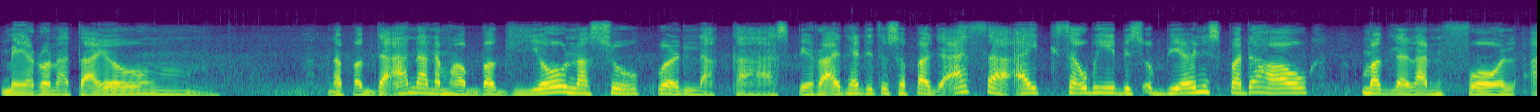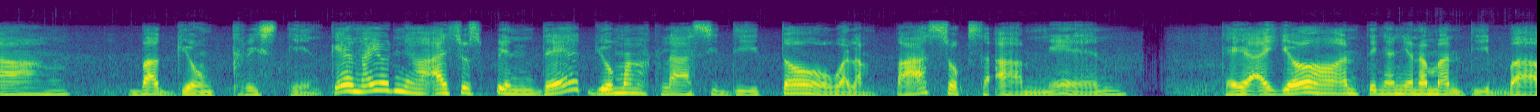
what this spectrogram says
meron na tayong napagdaanan ng mga bagyo na super lakas. Pero ay nga dito sa pag-asa ay sa Uwibis o Biyernes pa daw maglalandfall ang bagyong Christine. Kaya ngayon nga ay suspended yung mga klase dito. Walang pasok sa amin. Kaya ayon, tingnan nyo naman diba,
